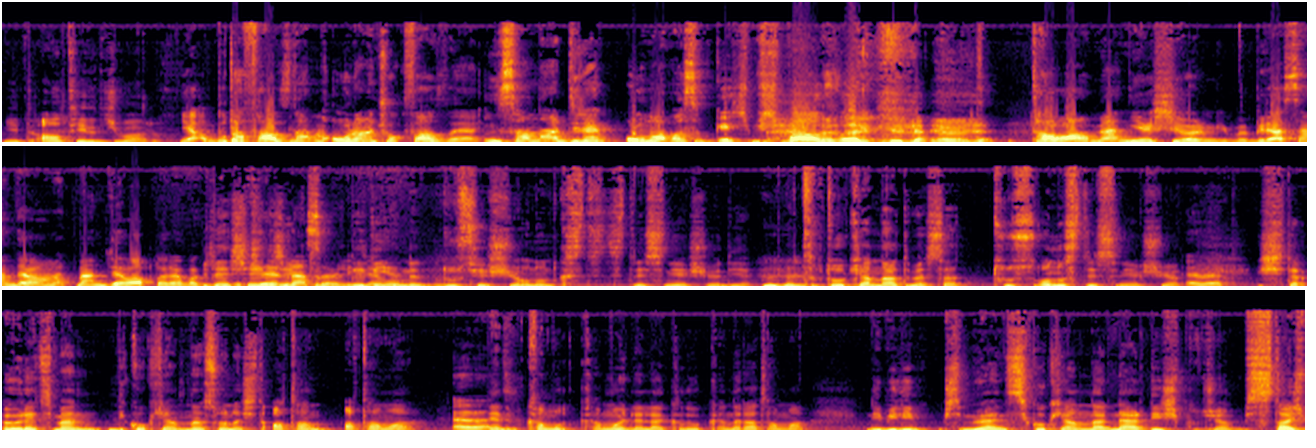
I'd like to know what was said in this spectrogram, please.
7 6 7 civarı. ya bu da fazla ama oran çok fazla yani. İnsanlar direkt ona basıp geçmiş bazıları. evet. Tamamen yaşıyorum gibi. Biraz sen devam et. Ben cevaplara Bir bakayım. de şey İçlerinden diyecektim. Dedin ya hani DUS yaşıyor, onun stresini yaşıyor diye. Ya tıpta okuyanlar da mesela TUS, onun stresini yaşıyor. Evet. İşte öğretmenlik okuyanlar sonra işte atan, atama. Evet. Yani kamu, kamu ile alakalı okuyanlar atama. Ne bileyim işte mühendislik okuyanlar nerede iş bulacağım? Bir staj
